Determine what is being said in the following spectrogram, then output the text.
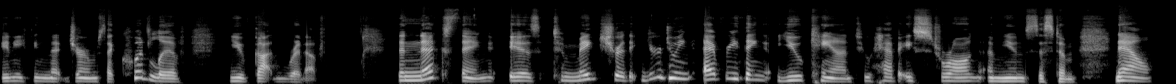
anything that germs that could live, you've gotten rid of. The next thing is to make sure that you're doing everything you can to have a strong immune system. Now,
